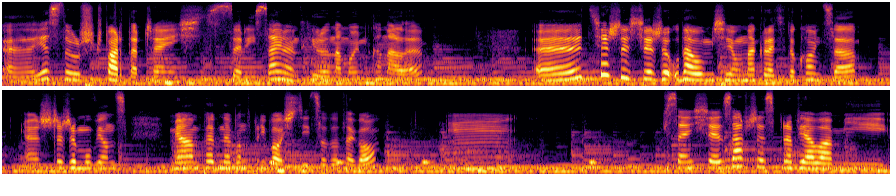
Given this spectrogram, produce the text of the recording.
E, jest to już czwarta część z serii Silent Hill na moim kanale. E, cieszę się, że udało mi się ją nagrać do końca. E, szczerze mówiąc, miałam pewne wątpliwości co do tego. Mm, w sensie zawsze sprawiała mi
